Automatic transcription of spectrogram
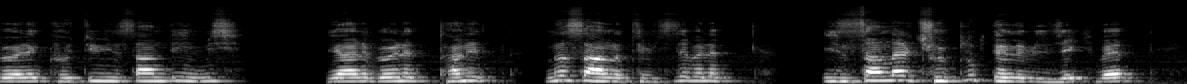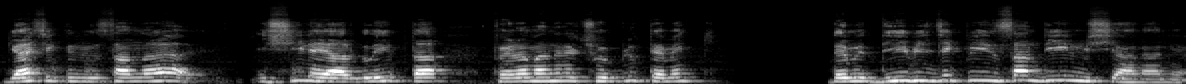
böyle kötü bir insan değilmiş. Yani böyle hani nasıl anlatayım size böyle insanlar çöplük denilebilecek ve gerçekten insanlara işiyle yargılayıp da fenomenlere çöplük demek deme, diyebilecek bir insan değilmiş yani hani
